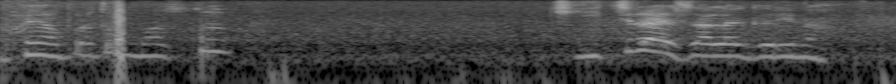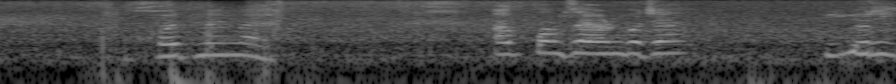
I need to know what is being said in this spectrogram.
भाई यहाँ पर तो मस्त खींच रहा है साला गरीना बहुत महँगा है। अब कौन सा राउंड बचा है?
